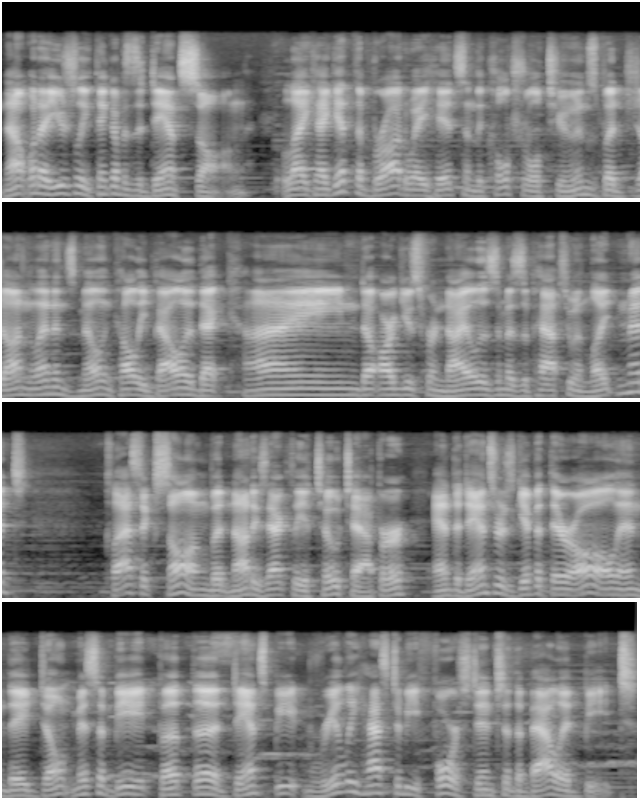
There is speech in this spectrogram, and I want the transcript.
Not what I usually think of as a dance song. Like, I get the Broadway hits and the cultural tunes, but John Lennon's melancholy ballad that kinda argues for nihilism as a path to enlightenment? Classic song, but not exactly a toe tapper. And the dancers give it their all, and they don't miss a beat, but the dance beat really has to be forced into the ballad beat.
